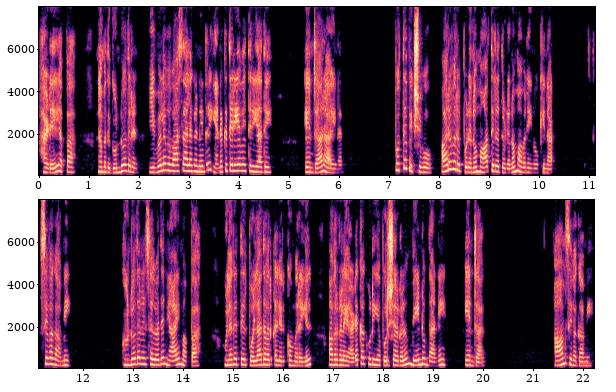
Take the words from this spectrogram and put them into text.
அடே அப்பா நமது குண்டோதரன் இவ்வளவு வாசாலகன் என்று எனக்கு தெரியவே தெரியாதே என்றார் ஆயினன் புத்த பிக்ஷுவோ அருவருப்புடனும் ஆத்திரத்துடனும் அவனை நோக்கினார் சிவகாமி குண்டோதரன் சொல்வது நியாயம் அப்பா. உலகத்தில் பொல்லாதவர்கள் இருக்கும் வரையில் அவர்களை அடக்கக்கூடிய புருஷர்களும் வேண்டும் தானே? என்றாள். ஆம் சிவகாமி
